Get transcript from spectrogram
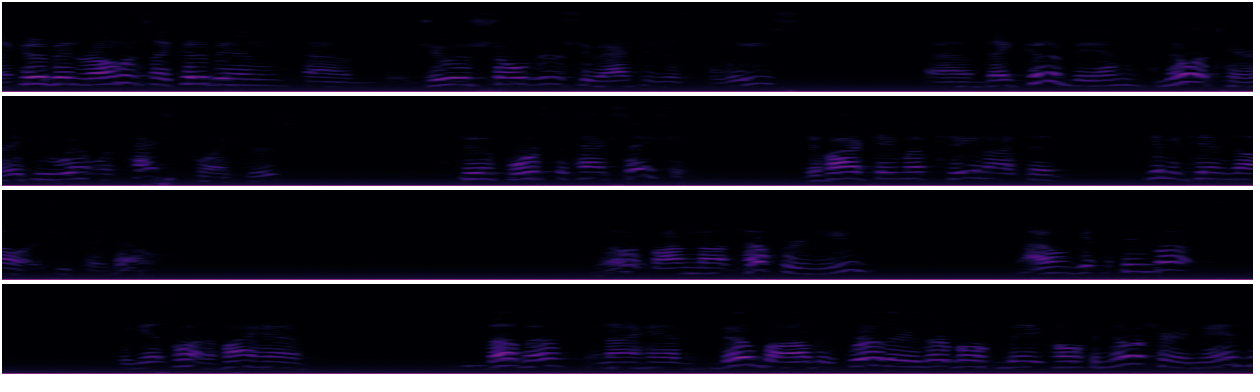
They could have been Romans. They could have been uh, Jewish soldiers who acted as police. Uh, they could have been military who went with tax collectors to enforce the taxation. If I came up to you and I said, "Give me ten dollars," you say no. Well, if I'm not tougher than you, I don't get the ten bucks. But guess what? If I have Bubba and I have Joe Bob, his brother, and they're both big hulking military men,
